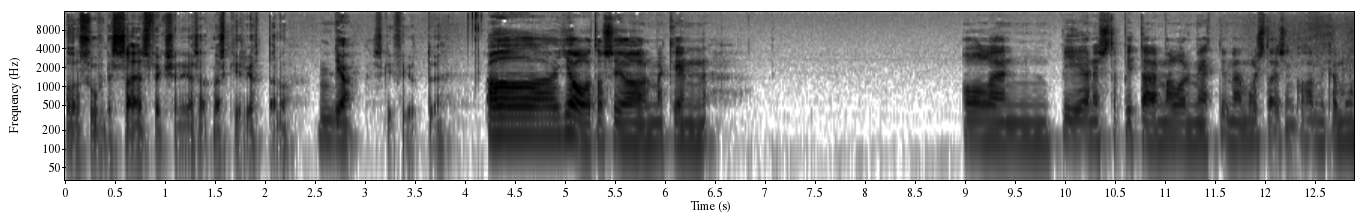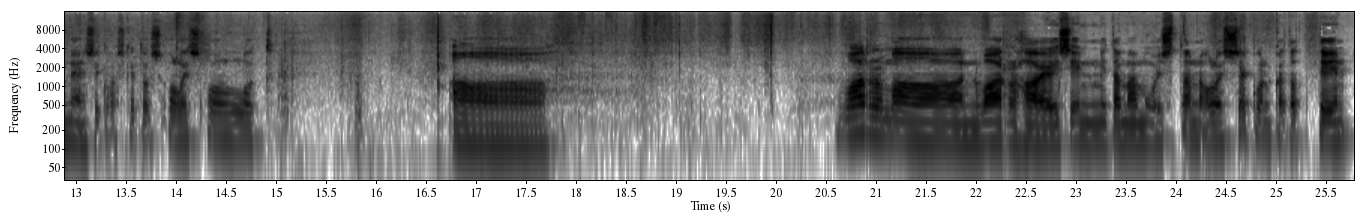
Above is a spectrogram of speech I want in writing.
on suhde science fictioniin ja sä oot myös kirjoittanut Joo. skifi-juttuja? Uh, joo, tosiaan mäkin olen pienestä pitäen, mä aloin miettimään, muistaisinkohan mikä mun ensikosketus olisi ollut. Uh, Varmaan varhaisin, mitä mä muistan, olisi se, kun katsottiin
